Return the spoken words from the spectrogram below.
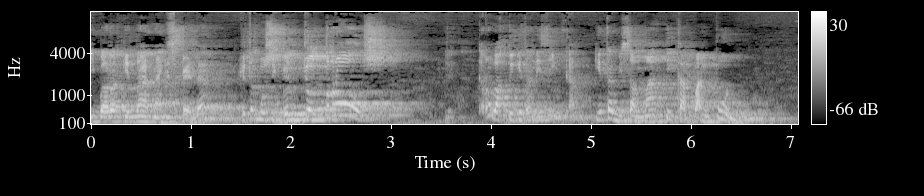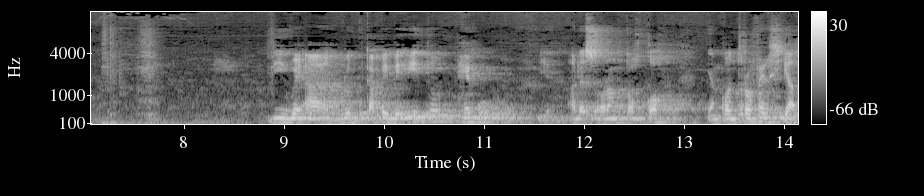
Ibarat kita naik sepeda, kita mesti genjot terus. Karena waktu kita disingkat, kita bisa mati kapan pun. Di WA grup KPBI itu heboh. Ya, ada seorang tokoh yang kontroversial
